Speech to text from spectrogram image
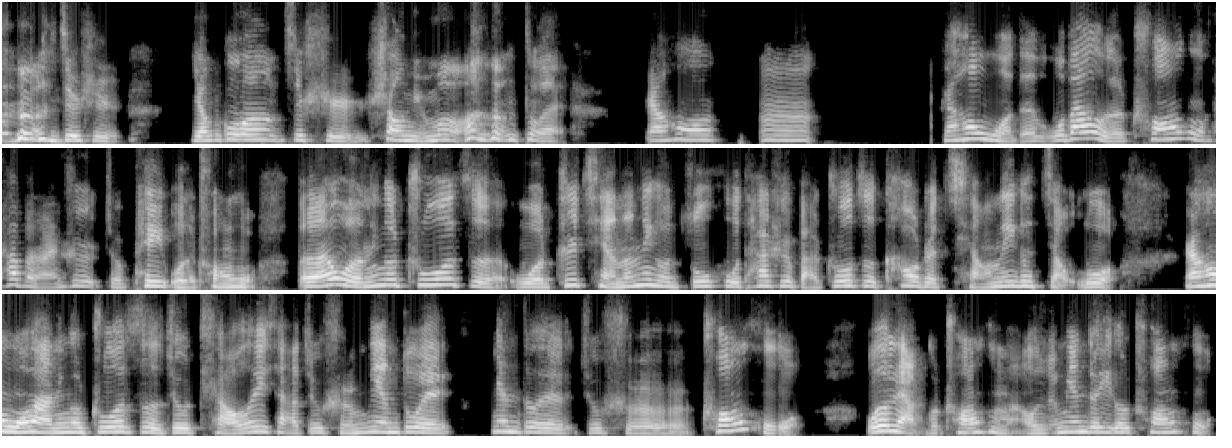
就是阳光，就是少女梦，对，然后嗯。然后我的我把我的窗户，它本来是就呸，我的窗户本来我的那个桌子，我之前的那个租户他是把桌子靠着墙的一个角落，然后我把那个桌子就调了一下，就是面对面对就是窗户，我有两个窗户嘛，我就面对一个窗户，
